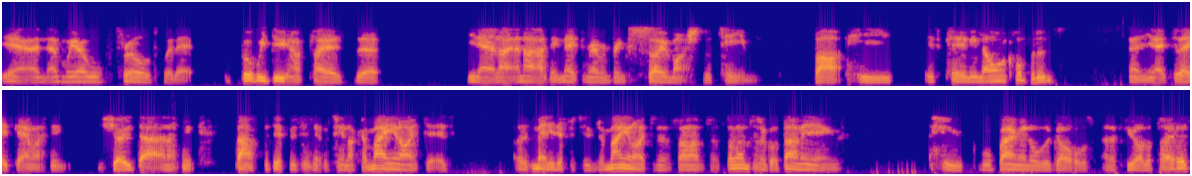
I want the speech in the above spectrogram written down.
yeah, and, and we're all thrilled with it. But we do have players that you know, like, and I, I think Nathan Redmond brings so much to the team, but he is clearly low on confidence. And you know, today's game, I think, showed that. And I think that's the difference, isn't it, between like a Man United. There's many differences between Man United and Southampton. Southampton have got Danny Ings, who will bang in all the goals, and a few other players.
